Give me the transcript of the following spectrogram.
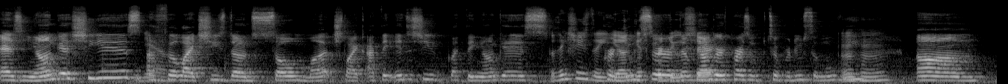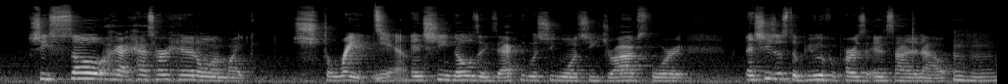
as young as she is, I feel like she's done so much. Like I think isn't she like the youngest I think she's the youngest producer, producer. the youngest person to produce a movie. Mhm. Um, she's so has her head on like straight, Yeah. and she knows exactly what she wants. She drives for it, and she's just a beautiful person inside and out. Mm-hmm.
